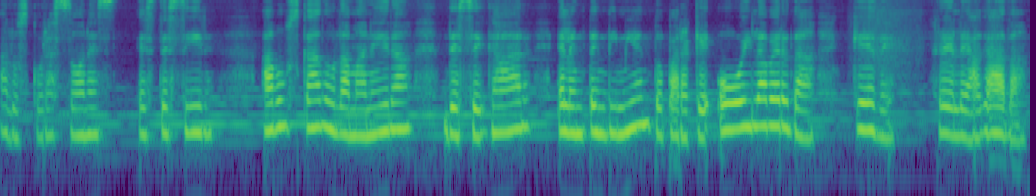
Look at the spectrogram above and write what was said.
a los corazones, es decir, ha buscado la manera de cegar el entendimiento para que hoy la verdad quede relegada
